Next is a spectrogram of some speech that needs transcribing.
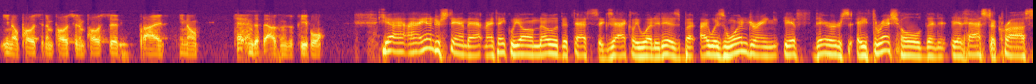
you know posted and posted and posted by you know tens of thousands of people. Yeah, I understand that, and I think we all know that that's exactly what it is. But I was wondering if there's a threshold that it has to cross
